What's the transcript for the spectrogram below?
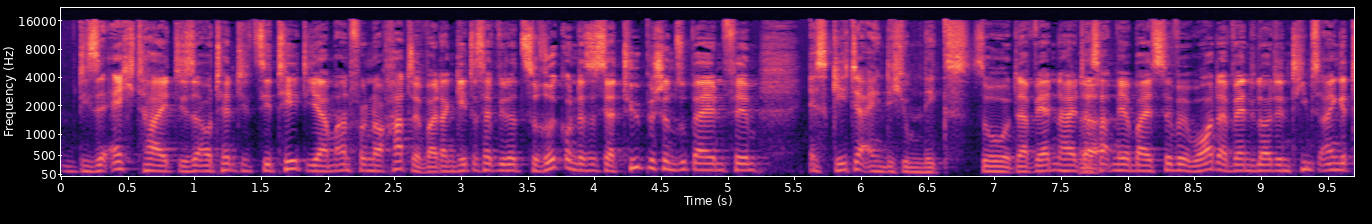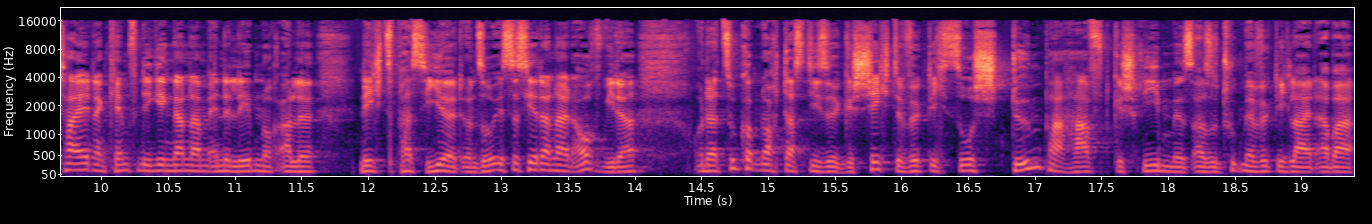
diese Echtheit, diese Authentizität, die er am Anfang noch hatte, weil dann geht es halt wieder zurück und das ist ja typisch im Superheldenfilm. Es geht ja eigentlich um nix. So, da werden halt, das Ja. hatten wir bei Civil War, da werden die Leute in Teams eingeteilt, dann kämpfen die gegeneinander, am Ende leben noch alle, nichts passiert. Und so ist es hier dann halt auch wieder. Und dazu kommt noch, dass diese Geschichte wirklich so stümperhaft geschrieben ist. Also tut mir wirklich leid, aber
